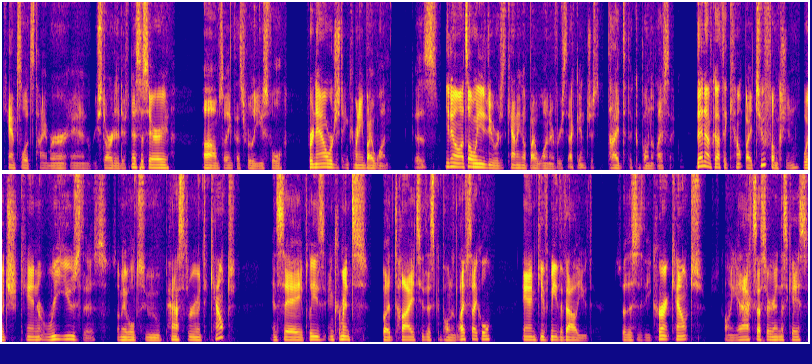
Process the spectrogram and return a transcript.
cancel its timer and restart it if necessary. Um, so I think that's really useful. For now, we're just incrementing by one because, you know, that's all we need to do. We're just counting up by one every second, just tied to the component lifecycle. Then I've got the count by two function, which can reuse this. So I'm able to pass through into count and say, please increment, but tie to this component lifecycle and give me the value there. So this is the current count, just calling it accessor in this case.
